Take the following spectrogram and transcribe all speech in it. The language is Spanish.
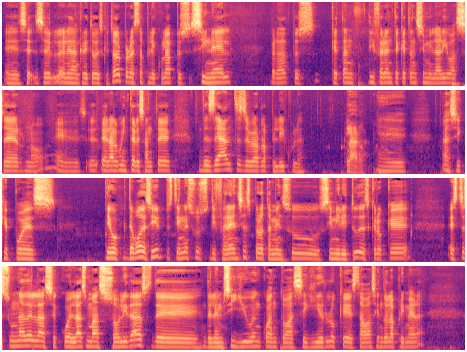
Se, se, le dan crédito de escritor, pero esta película, pues sin él, ¿verdad? Pues qué tan diferente, qué tan similar iba a ser, ¿no? Eh, era algo interesante desde antes de ver la película. Claro. Así que pues... Digo, debo decir, pues tiene sus diferencias, pero también sus similitudes. Creo que esta es una de las secuelas más sólidas de, del MCU en cuanto a seguir lo que estaba haciendo la primera.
